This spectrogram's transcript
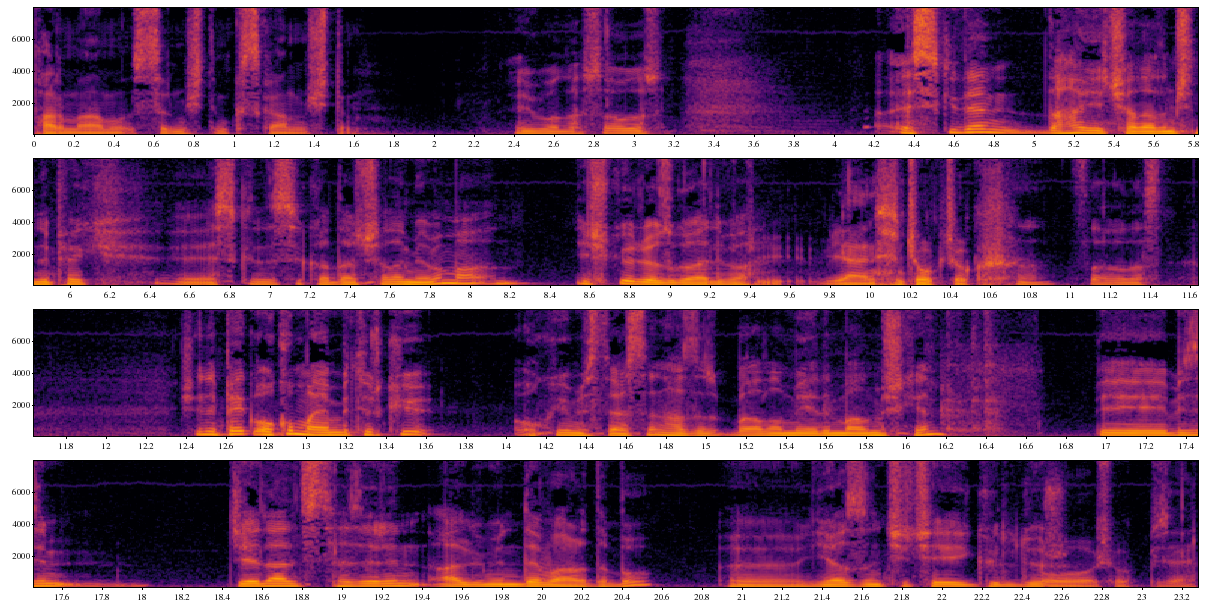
parmağımı ısırmıştım, kıskanmıştım. Eyvallah sağ olasın. Eskiden daha iyi çalardım. Şimdi pek e, eskisi kadar çalamıyorum ama iş görüyoruz galiba. Yani çok çok. Sağ olasın. Şimdi pek okunmayan bir türkü okuyayım istersen. Hazır bağlamayı elime almışken. Ee, bizim Celal Sezer'in albümünde vardı bu. Ee, Yazın çiçeği güldür. Oo çok güzel.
